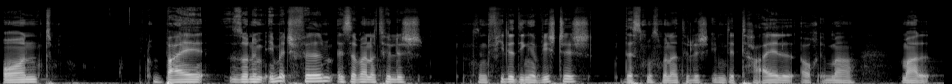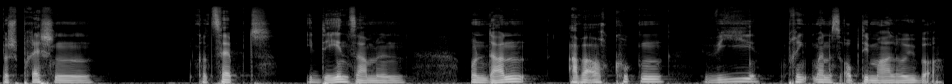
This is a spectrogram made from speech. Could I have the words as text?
Und bei so einem Imagefilm ist aber natürlich, sind viele Dinge wichtig. Das muss man natürlich im Detail auch immer mal besprechen, Konzept, Ideen sammeln und dann aber auch gucken, wie bringt man es optimal rüber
